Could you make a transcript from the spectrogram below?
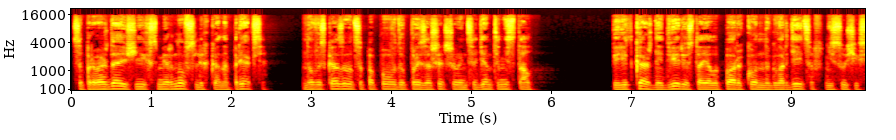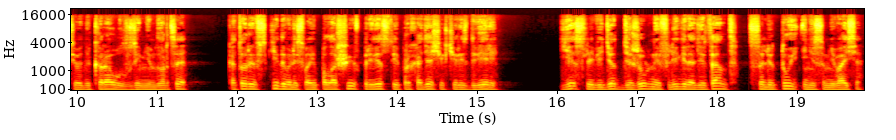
Сопровождающий их Смирнов слегка напрягся, но высказываться по поводу произошедшего инцидента не стал. Перед каждой дверью стояла пара конногвардейцев, несущих сегодня караул в Зимнем дворце, которые вскидывали свои палаши в приветствии проходящих через двери. Если ведет дежурный флигель-адъютант, салютуй и не сомневайся.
